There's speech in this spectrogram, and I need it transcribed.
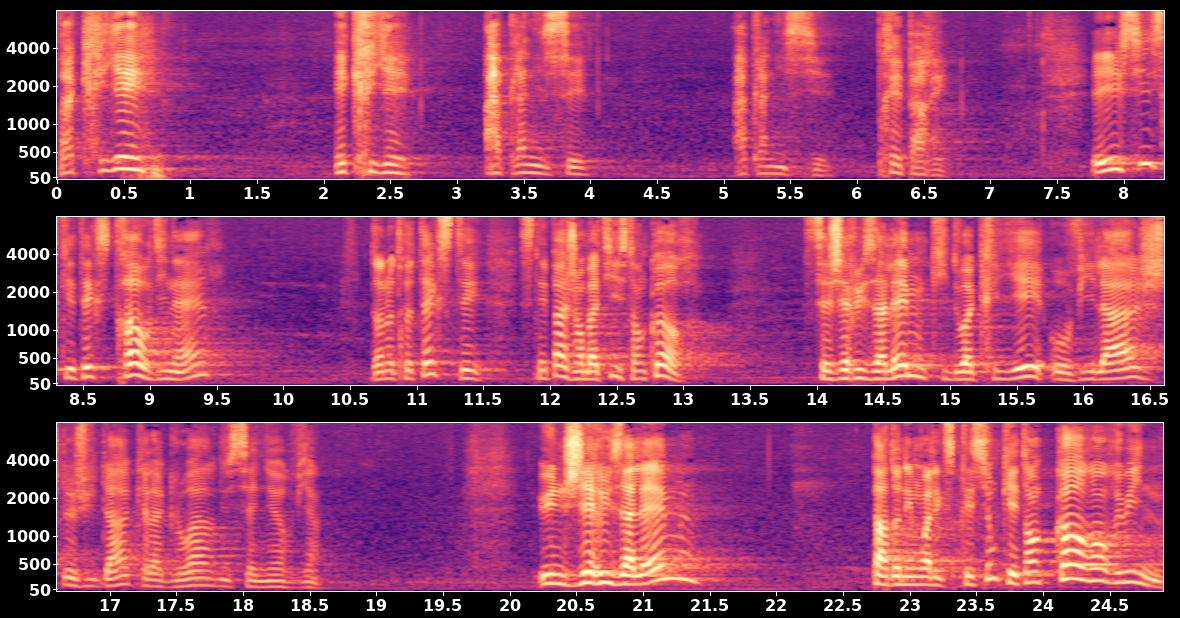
va crier et crier, aplanissez, aplanissiez, préparez. Et ici, ce qui est extraordinaire dans notre texte, ce n'est pas Jean-Baptiste encore, c'est Jérusalem qui doit crier au village de Juda que la gloire du Seigneur vient. Une Jérusalem, pardonnez-moi l'expression, qui est encore en ruine,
